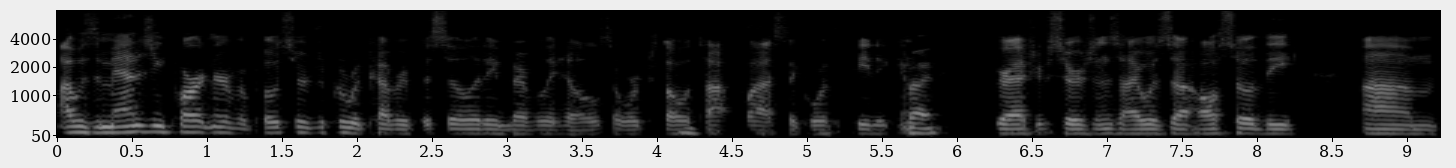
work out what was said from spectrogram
I was a managing partner of a post-surgical recovery facility in Beverly Hills. I worked with all the mm. top plastic, orthopedic, and right. surgeons. I was uh, also the um,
